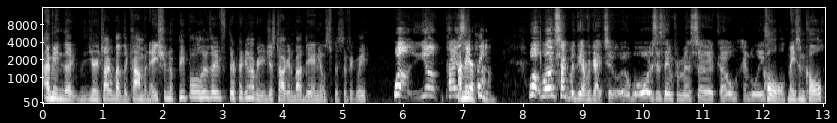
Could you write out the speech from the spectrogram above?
I mean, the you're talking about the combination of people who they they're picking up, or you're just talking about Daniel specifically? Well, you know, probably. I mean, I think well, well, let's talk about the other guy too. Uh, what was his name from Minnesota? Co, I believe. Cole Mason Cole.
